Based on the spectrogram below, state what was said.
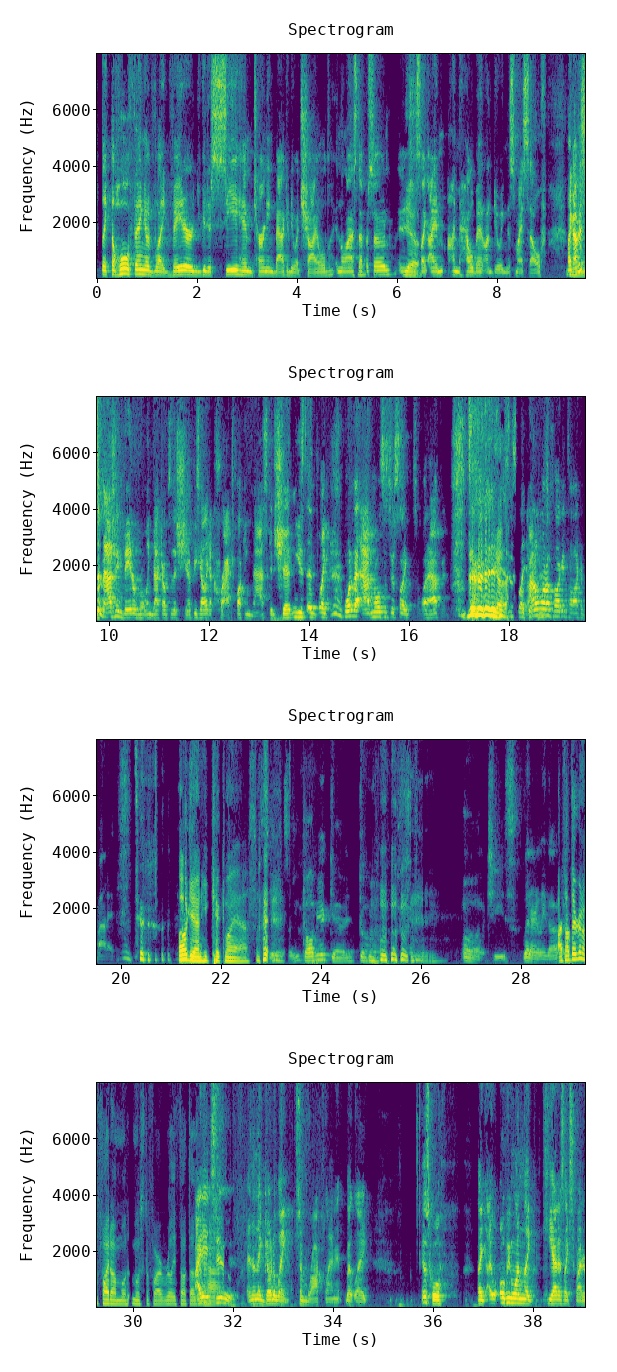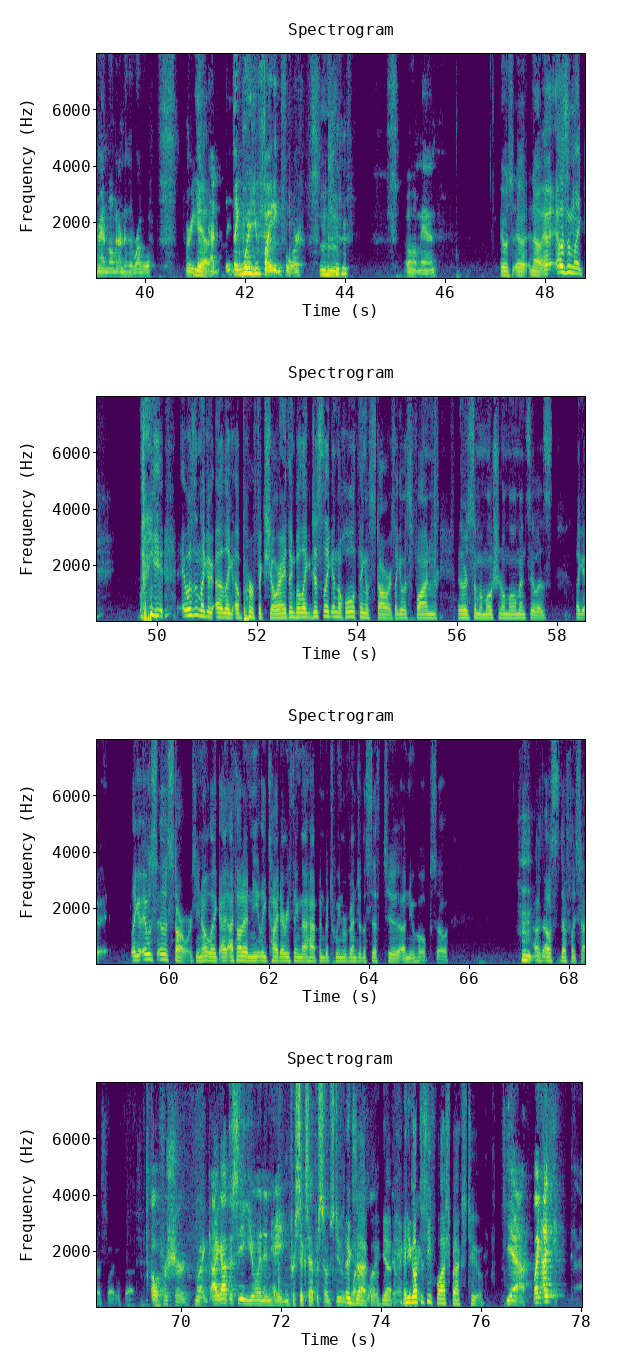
like the whole thing of like Vader, you could just see him turning back into a child in the last episode. And it's Yeah. just like I'm I'm hell bent on doing this myself. Like I'm just mhm. imagining Vader rolling back up to the ship. He's got like a cracked fucking mask and shit, and he's and, like one of the admirals is just like, "So what happened?" Yeah. he's just like, "I don't want to fucking talk about it." again, he kicked my ass. Seriously, you call me again. oh, jeez. Literally though. I thought they were gonna fight on Mo- Mustafar. I really thought that. Was I did happen. too. And then they go to like some rock planet, but like it was cool. Like Obi Wan, like he had his like Spider Man moment under the rubble, where he Yeah. had like, "What are you fighting for?" Mhm. Oh man, It was uh, no, it, it wasn't like it wasn't like a, a like a perfect show or anything, but like just like in the whole thing of Star Wars, like it was fun. There was some emotional moments. It was like it, like it was it was Star Wars, you know. Like I, I thought it neatly tied everything that happened between Revenge of the Sith to A New Hope. So hmm. I was I was definitely satisfied with that. oh for sure. Like I got to see Ewan and Hayden for six episodes, dude. Exactly, yeah, and you got to see flashbacks too. Yeah, like I,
